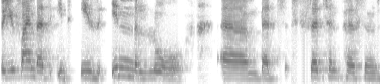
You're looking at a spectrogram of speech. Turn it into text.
you find that it is in the law um, that certain persons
